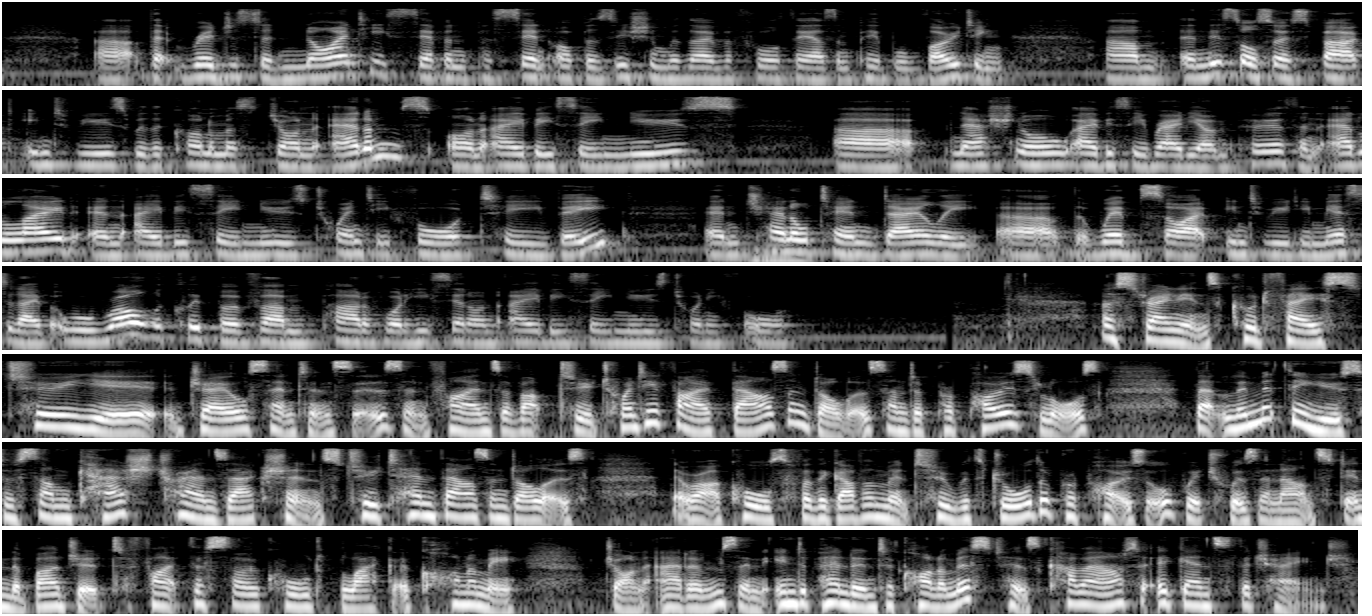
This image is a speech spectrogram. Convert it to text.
uh, that registered 97% opposition with over 4,000 people voting. Um, and this also sparked interviews with economist John Adams on ABC News. Uh, National, ABC Radio in Perth and Adelaide, and ABC News 24 TV and Channel 10 Daily, uh, the website, interviewed him yesterday. But we'll roll the clip of um, part of what he said on ABC News 24. Australians could face two year jail sentences and fines of up to $25,000 under proposed laws that limit the use of some cash transactions to $10,000. There are calls for the government to withdraw the proposal, which was announced in the budget, to fight the so called black economy. John Adams, an independent economist, has come out against the change.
